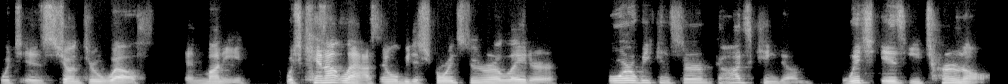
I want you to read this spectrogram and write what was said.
which is shown through wealth and money, which cannot last and will be destroyed sooner or later, or we can serve God's kingdom, which is eternal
